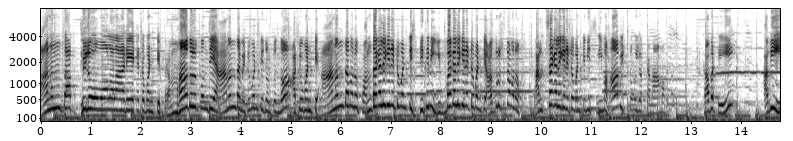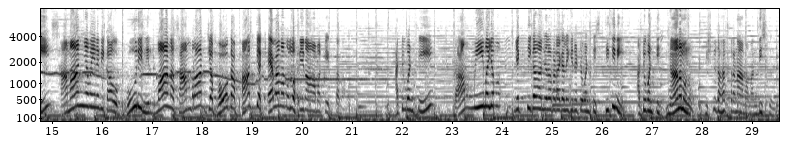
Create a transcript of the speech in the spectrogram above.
ఆనందాబ్ధిలో ఓలలాడేటటువంటి బ్రహ్మాదులు పొందే ఆనందం ఎటువంటిది ఉంటుందో అటువంటి ఆనందమును పొందగలిగినటువంటి స్థితిని ఇవ్వగలిగినటువంటి అదృష్టమును పంచగలిగినటువంటివి శ్రీ మహావిష్ణువు యొక్క నామము. కాబట్టి అవి సామాన్యమైనవి కావు. భూరి నిర్వాణ సామ్రాజ్య భోగ భాగ్య ఖేళనములు హరినామ కీర్తన. అటువంటి బ్రాహ్మీమయ వ్యక్తిగా నిలబడగలిగినటువంటి స్థితిని అటువంటి జ్ఞానమును విష్ణు సహస్రనామం అందిస్తుంది.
